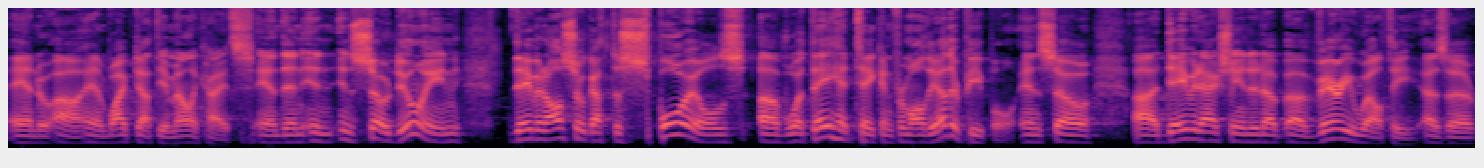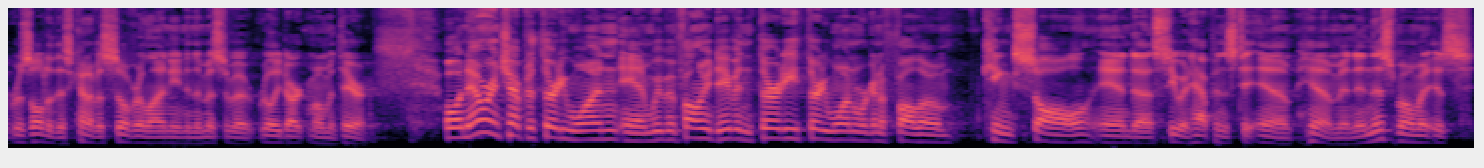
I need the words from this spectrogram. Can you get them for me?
and, uh, and wiped out the Amalekites. And then in, in so doing, David also got the spoils of what they had taken from all the other people. And so uh, David actually ended up uh, very wealthy as a result of this, kind of a silver lining in the midst of a really dark moment there. Well, now we're in chapter 31, and we've been following David in 30. 31, we're going to follow King Saul and uh, see what happens to him. And in this moment, it's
